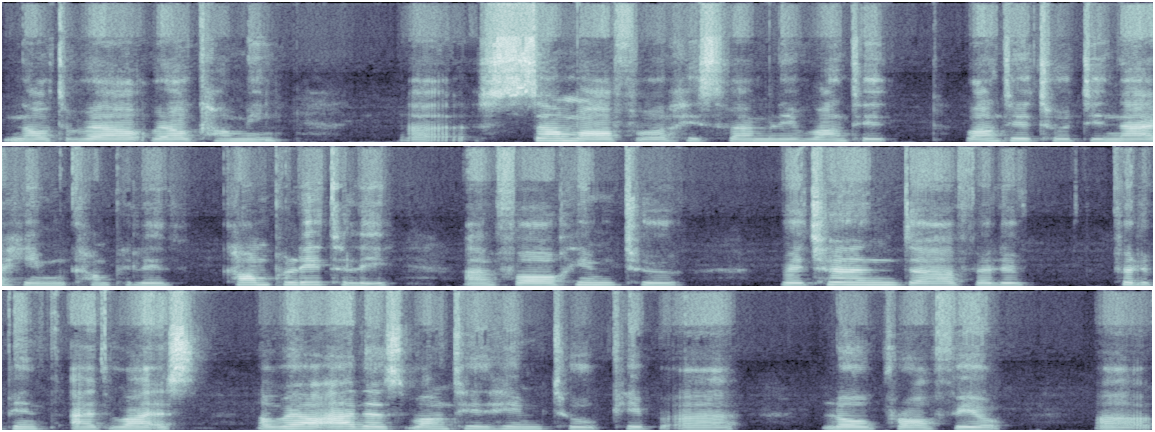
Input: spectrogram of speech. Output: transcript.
not well welcoming. Some of his family wanted wanted to deny him complete, completely and for him to return the Philippines Philippines advice, while others wanted him to keep a low profile. Uh,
